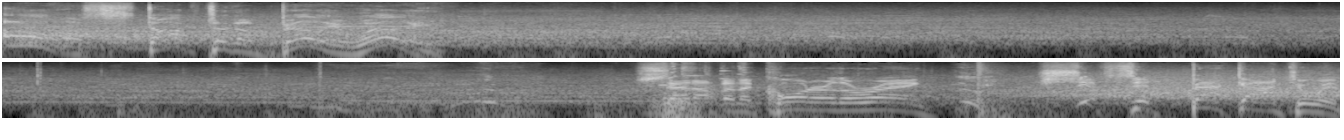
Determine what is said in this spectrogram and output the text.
Oh, stop to the belly welly. Set up in the corner of the ring. Shifts it back onto him.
